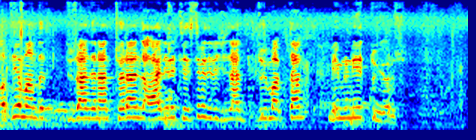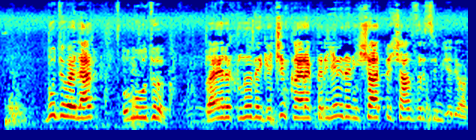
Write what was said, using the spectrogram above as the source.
Adıyaman'da düzenlenen törenle ailene teslim edileceğinden duymaktan memnuniyet duyuyoruz. Bu düveler umudu, dayanıklılığı ve geçim kaynakları yeniden inşa etme şansını simgeliyor.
